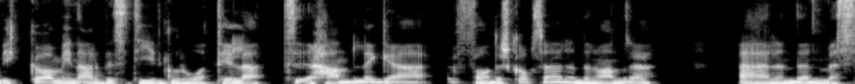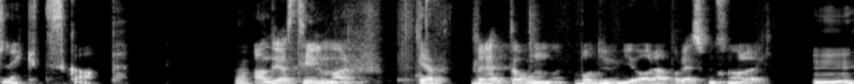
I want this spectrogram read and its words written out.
mycket av min arbetstid går åt till att handlägga faderskapsärenden och andra ärenden med släktskap. Andreas Tillmar, Yep. berätta om vad du gör här på Rättsmedicinalverket. Mm,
